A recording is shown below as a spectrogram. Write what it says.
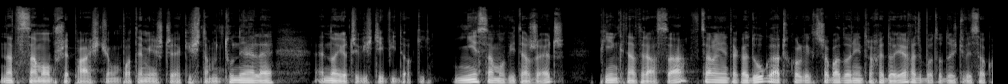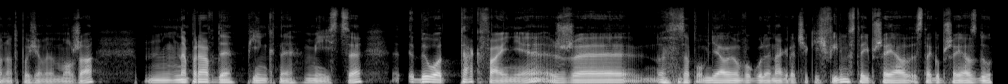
nad samą przepaścią. Potem jeszcze jakieś tam tunele, no i oczywiście widoki. Niesamowita rzecz, piękna trasa, wcale nie taka długa, aczkolwiek trzeba do niej trochę dojechać, bo to dość wysoko nad poziomem morza. Mm, naprawdę piękne miejsce. Było tak fajnie, że no, zapomniałem w ogóle nagrać jakiś film z, tej z tego przejazdu.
